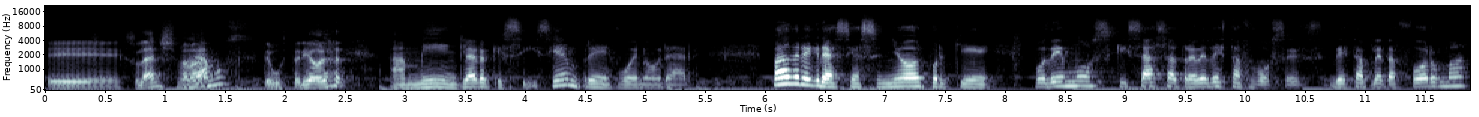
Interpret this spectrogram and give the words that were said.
Eh, Solange, mamá, ¿te gustaría orar? Amén, claro que sí, siempre es bueno orar. Padre, gracias Señor, porque podemos quizás a través de estas voces, de esta plataforma,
